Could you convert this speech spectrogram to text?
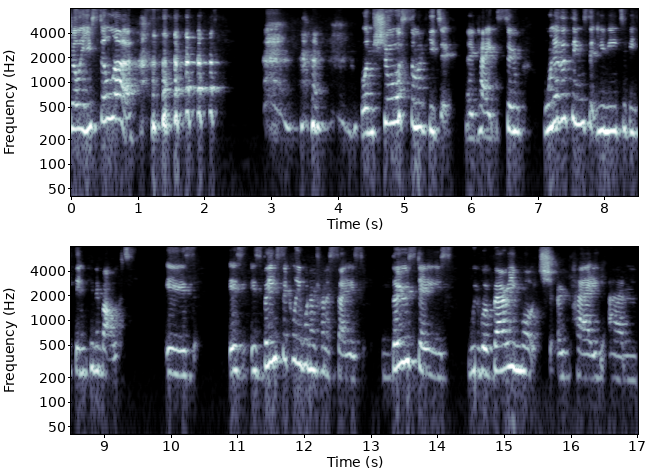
Jill, are you still there? well, I'm sure some of you do. Okay, so one of the things that you need to be thinking about is is is basically what I'm trying to say is those days we were very much okay. Um,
